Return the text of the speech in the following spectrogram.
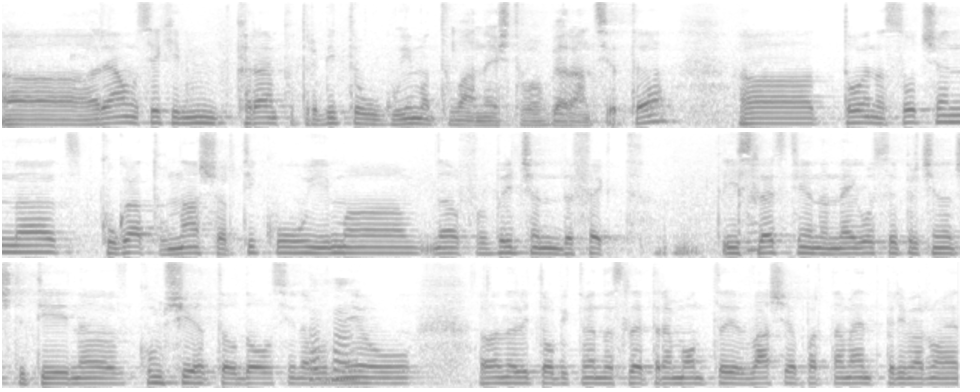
А, реално всеки един крайен потребител го има това нещо в гаранцията а, той е насочен, а, когато наш артикул има а, фабричен дефект и следствие на него се причинат щети на кумшията, отдолу си наводнил, uh-huh. нали, то обикновено след ремонт е вашия апартамент, примерно е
